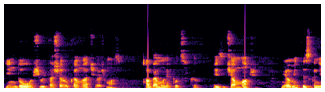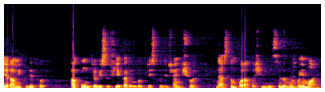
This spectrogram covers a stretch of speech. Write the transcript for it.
din două și uite așa lucram la aceeași masă. Aveam o nepoțică, îi ziceam Mașa. Mi-o amintesc când era mică de tot. Acum trebuie să fie ca de vreo 13 anișori, neastâmpărată și veselă nevoie mare.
